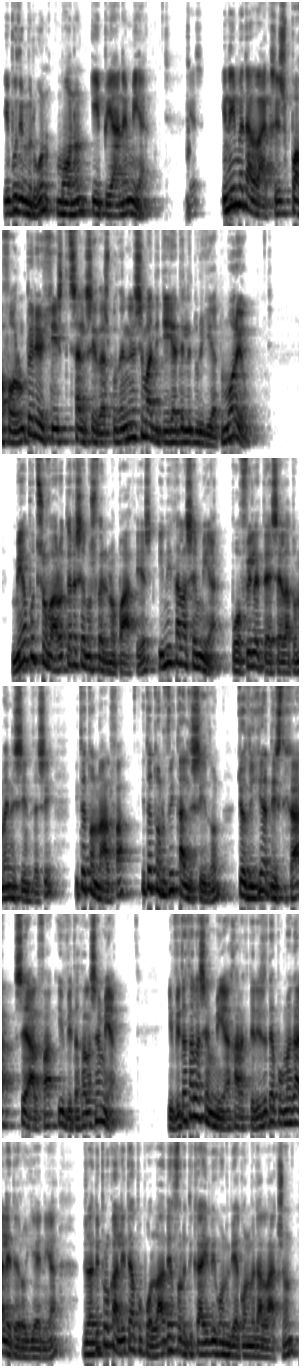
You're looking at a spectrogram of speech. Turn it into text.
ή που δημιουργούν μόνον ήπια ανεμία. Είναι οι μεταλλάξεις που αφορούν περιοχή της αλυσίδας που δεν είναι σημαντική για τη λειτουργία του μορίου. Μία από τις σοβαρότερες αιμοσφαιρινοπάθειε είναι η θαλασσεμία, που οφείλεται σε ελαττωμένη σύνθεση είτε των Α είτε των Β αλυσίδων και οδηγεί αντίστοιχα σε Α ή Β θαλασσεμία. Η Β θαλασσεμία χαρακτηρίζεται από μεγάλη ετερογένεια, δηλαδή προκαλείται από πολλά διαφορετικά είδη γονιδιακών μεταλλάξεων,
